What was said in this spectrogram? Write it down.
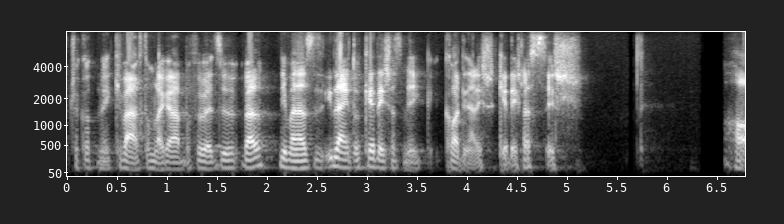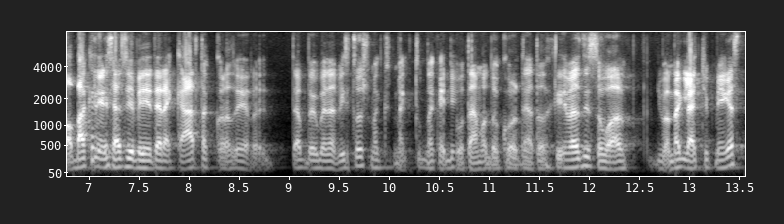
csak ott még kiváltam legalább a főedzővel. Nyilván az irányító kérdés, az még kardinális kérdés lesz, és ha a Buccaneers edzővé Derek Kárt, akkor azért ebből benne biztos, meg, meg tudnak egy jó támadó koordinátort kinevezni, szóval meglátjuk még ezt,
